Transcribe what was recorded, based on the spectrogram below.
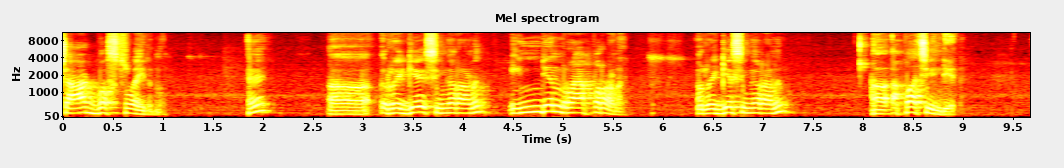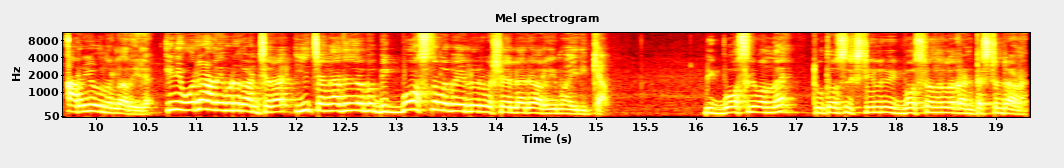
ചാർട്ട് ബസ്റ്റർ ആയിരുന്നു. ഏ? റെഗെ സിംഗറാണ് ഇന്ത്യൻ റാപ്പറാണ് റെഗെ സിംഗറാണ് അപ്പാച്ചെ ഇന്ത്യൻ അറിയോ എന്നുള്ള അറിയില്ല. ഇനി ഒരാളെയും കൂടി കാണിച്ചാൽ ഈ ചങ്ങാതി ചിലപ്പോൾ ബിഗ് ബോസ് എന്നുള്ള പേരിൽ ഒരു പക്ഷേ എല്ലാവരും അറിയുമായിരിക്കാം. ബിഗ് ബോസിൽ വന്ന് ടു തൗസൻഡ് സിക്സ്റ്റീനിൽ ബിഗ് ബോസിൽ വന്നുള്ള കണ്ടസ്റ്റന്റ് ആണ്.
